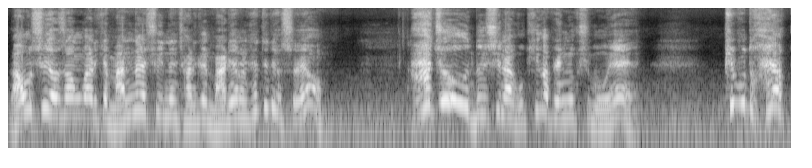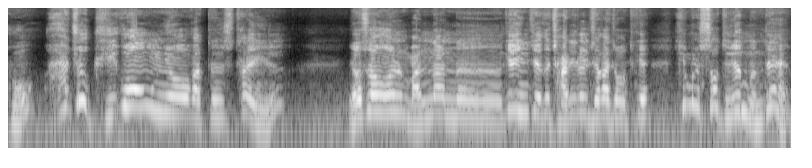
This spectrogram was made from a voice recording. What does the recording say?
라오스 여성과 이렇게 만날 수 있는 자리를 마련을 해드렸어요. 아주 늘씬하고 키가 165에 피부도 하얗고 아주 귀공녀 같은 스타일 여성을 만나는 게 이제 그 자리를 제가 저 어떻게 힘을 써 드렸는데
